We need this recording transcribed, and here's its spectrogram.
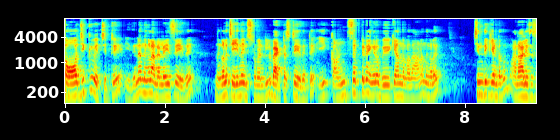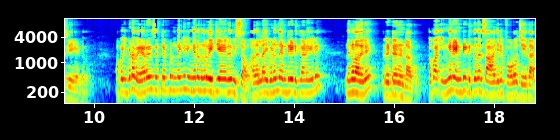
ലോജിക്ക് വെച്ചിട്ട് ഇതിനെ നിങ്ങൾ അനലൈസ് ചെയ്ത് നിങ്ങൾ ചെയ്യുന്ന ഇൻസ്ട്രുമെന്റിൽ ബാക്ക് ടെസ്റ്റ് ചെയ്തിട്ട് ഈ കൺസെപ്റ്റിനെ എങ്ങനെ ഉപയോഗിക്കാം എന്നുള്ളതാണ് നിങ്ങൾ ചിന്തിക്കേണ്ടതും അനാലിസിസ് ചെയ്യേണ്ടതും. അപ്പോൾ ഇവിടെ വേറൊരു സെറ്റപ്പ് ഉണ്ടെങ്കിൽ ഇങ്ങനെ നിങ്ങൾ വെയിറ്റ് ചെയ്യാണെങ്കിൽ ഇത് മിസ്സാവും അതല്ല ഇവിടെ നിന്ന് എൻട്രി എടുക്കുകയാണെങ്കിൽ നിങ്ങളതിൽ റിട്ടേൺ ഉണ്ടാക്കും. അപ്പോൾ ഇങ്ങനെ എൻട്രി എടുക്കുന്ന ഒരു സാഹചര്യം ഫോളോ ചെയ്താൽ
